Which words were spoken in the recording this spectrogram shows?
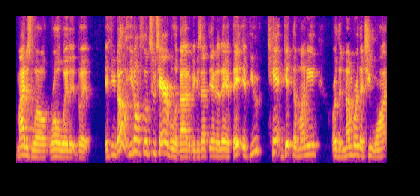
might as well roll with it. But if you don't, you don't feel too terrible about it because at the end of the day, if they if you can't get the money or the number that you want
